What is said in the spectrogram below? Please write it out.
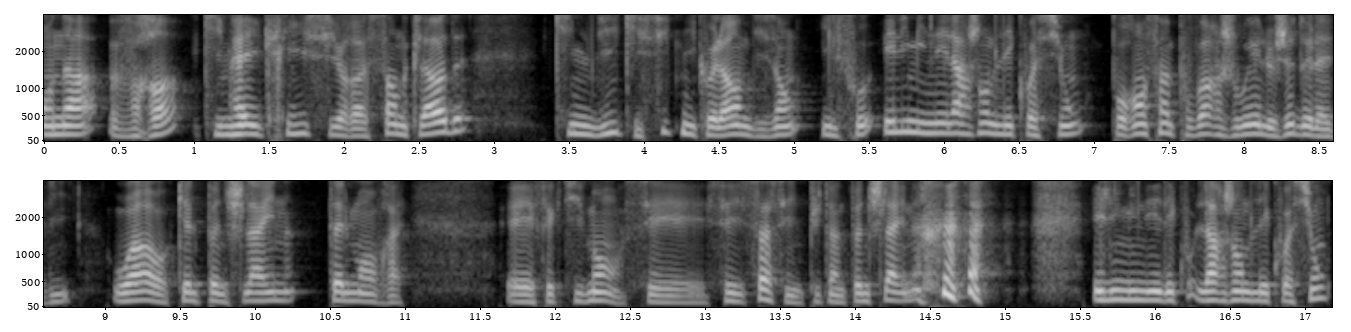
On a Vra qui m'a écrit sur SoundCloud, qui me dit, qui cite Nicolas en me disant Il faut éliminer l'argent de l'équation pour enfin pouvoir jouer le jeu de la vie Waouh, quel punchline, tellement vrai. Et effectivement, ça, c'est une putain de punchline. Éliminer l'argent de l'équation.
